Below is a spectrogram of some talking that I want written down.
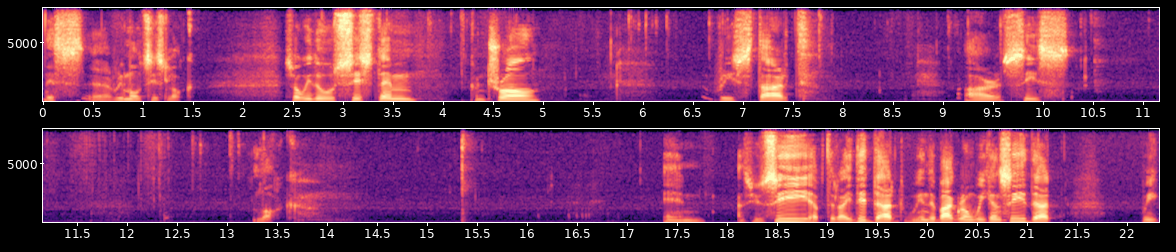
this uh, remote syslog so we do system control restart our sys lock. And as you see, after I did that, in the background we can see that we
